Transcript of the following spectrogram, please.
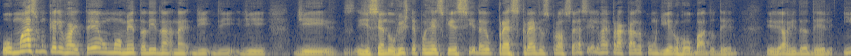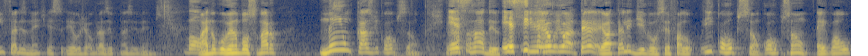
o máximo que ele vai ter é um momento ali na, na, de, de, de, de, sendo visto, depois é esquecido, aí prescreve os processos e ele vai para casa com o dinheiro roubado dele viver a vida dele. Infelizmente, esse hoje é o Brasil que nós vivemos. Bom, Mas no governo Bolsonaro, nenhum caso de corrupção. Graças esse, a Deus. Esse e eu, eu, até, eu até lhe digo, você falou, e corrupção? Corrupção é igual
